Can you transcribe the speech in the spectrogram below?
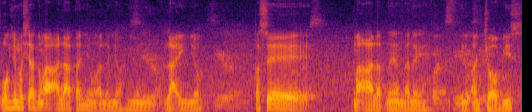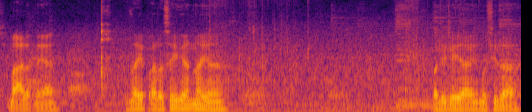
huwag niyo masyadong aalatan yung ano nyo, yung laing nyo. Kasi maalat na yan, ano eh. Yung anchovies, maalat na yan. Nay, para sa iyan, Nay, ah. Paligayahin mo sila.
